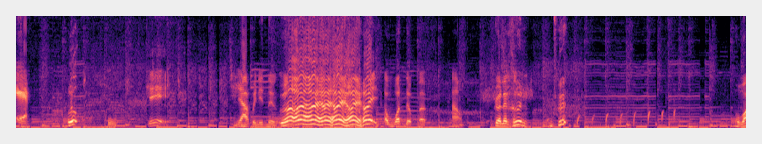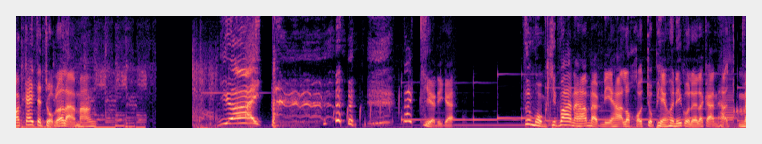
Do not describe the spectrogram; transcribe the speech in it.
แอกเฮ้ยโอเคยากไปนิดนึงเฮ้ยเฮ้ยเฮ้ยเฮ้ยเฮ้ยเอาวัดเดือบอ้าวเกิดอะไรขึ้น ผมว่าใกล้จะจบแล้วแหละมั้งเย้ยน่าเกลียดอีกอะซึ่งผมคิดว่านะครับแบบนี้ฮะเราขอจบเพียงเท่านี้ก่อนเลยแล้วกันฮะแม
